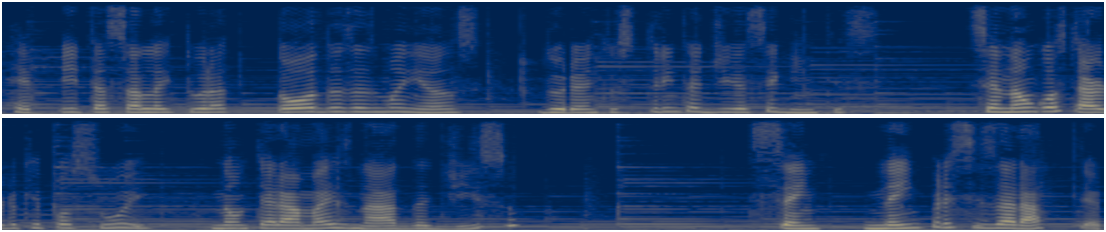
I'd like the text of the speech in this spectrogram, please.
Repita essa leitura todas as manhãs durante os 30 dias seguintes. Se não gostar do que possui, não terá mais nada disso? Sem, nem precisará ter.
